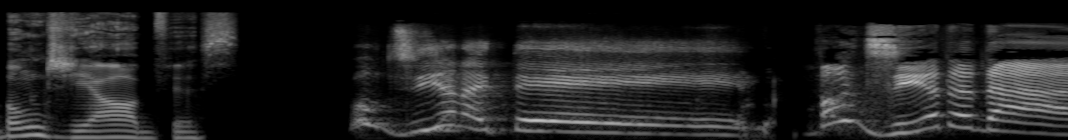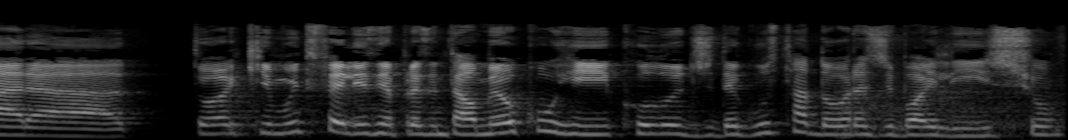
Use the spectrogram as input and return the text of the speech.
Bom dia, óbvias. Bom dia, Naitê! Bom dia, Dadara! Tô aqui muito feliz em apresentar o meu currículo de degustadora de boy lixo,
